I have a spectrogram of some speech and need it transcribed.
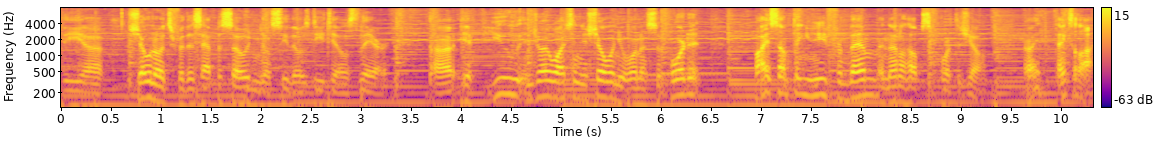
the uh, show notes for this episode and you'll see those details there. Uh, if you enjoy watching the show and you want to support it, buy something you need from them and that'll help support the show. All right, thanks a lot.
